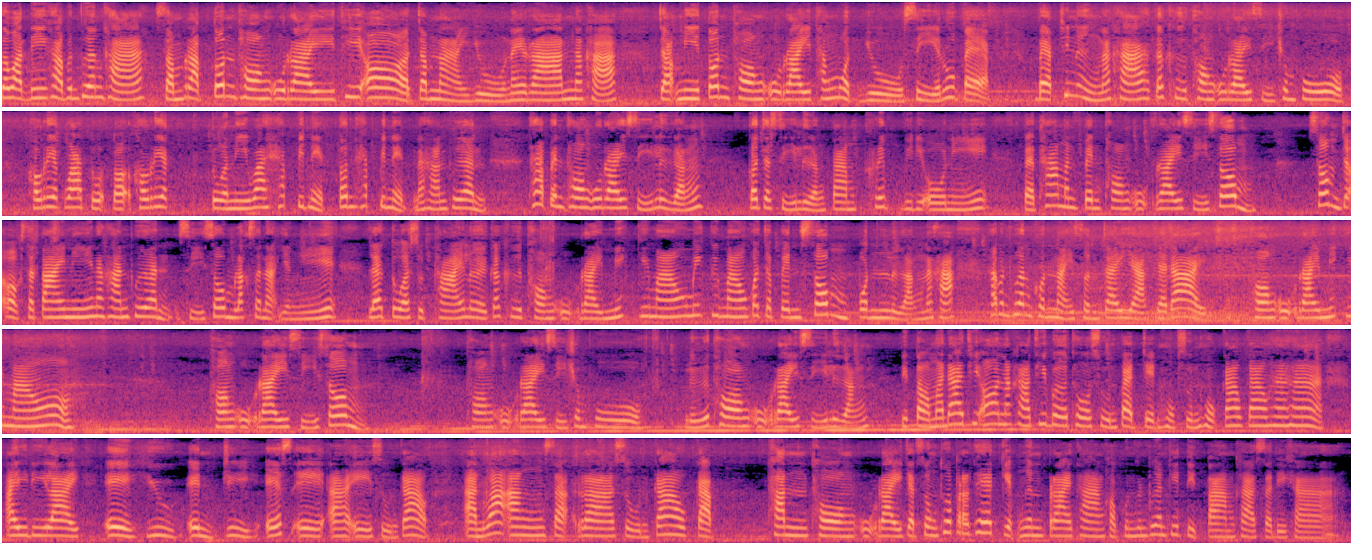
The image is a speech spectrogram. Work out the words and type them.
สวัสดีค่ะเพื่อนๆค่ะสำหรับต้นทองอุไรที่อ้อจำหน่ายอยู่ในร้านนะคะ จะมีต้นทองอุไรทั้งหมดอยู่ 4 รูปแบบ แบบที่1นงนะคะก็คือทองอุไรสีชมพู เขาเรียกว่าตัวเขาเรียกตัวนี้ว่าแฮปปี้เน็ตต้นแฮปปี้เน็ตนะคะเพื่อน ถ้าเป็นทองอุไรสีเหลือง ก็จะสีเหลืองตามคลิปวิดีโอนี้ แต่ถ้ามันเป็นทองอุไรสีส้ม ส้มจะออกสไตล์นี้นะคะเพื่อนสีส้มลักษณะอย่างนี้ และตัวสุดท้ายเลยก็คือทองอุไรมิกกี้เมาส์มิกกี้เมาส์ก็จะเป็นส้มปนเหลืองนะคะ ถ้าเพื่อนๆคนไหนสนใจอยากจะได้ ทองอุไรมิกกี้เมาส์ทองอุไรสีส้ม ทองอุไรสีชมพู หรือทองอุไรสีเหลือง ติดต่อมาได้ที่อ้อนนะคะ ที่เบอร์โทร 0876069955 ID Line A U N G S A R A 09อ่านว่าอังสรา 09 กับพันทองอุไรจัดส่งทั่วประเทศเก็บเงินปลายทางขอบคุณเพื่อนๆที่ติดตามค่ะ สวัสดีค่ะ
